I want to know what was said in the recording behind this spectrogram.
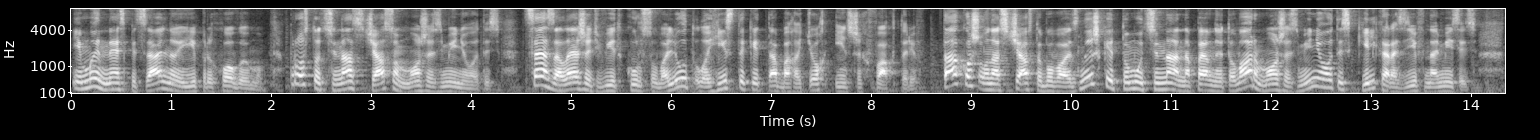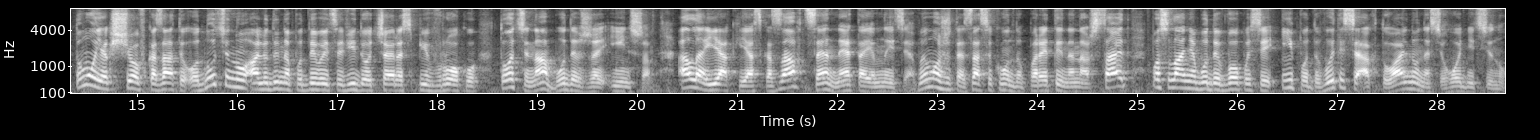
і ми не спеціально її приховуємо. Просто ціна з часом може змінюватись. Це залежить від курсу валют, логістики та багатьох інших факторів. Також у нас часто бувають знижки, тому ціна на певний товар може змінюватись кілька разів на місяць. Тому, якщо вказати одну ціну, а людина подивиться відео через півроку, то ціна буде вже інша. Але як я сказав, це не таємниця. Ви можете за секунду перейти на наш сайт, посилання буде в описі, і подивитися актуальну на сьогодні ціну.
